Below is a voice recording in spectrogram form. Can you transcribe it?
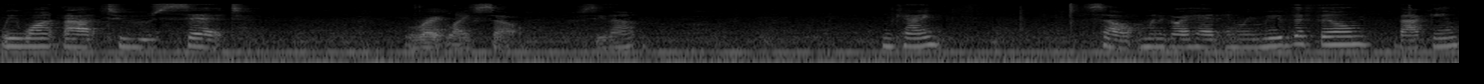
we want that to sit right like so. See that? Okay. So I'm going to go ahead and remove the film backing.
